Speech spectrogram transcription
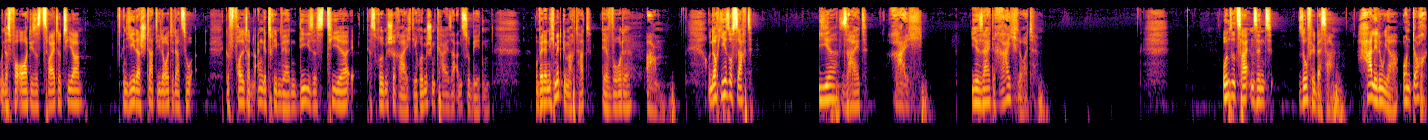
und dass vor Ort dieses zweite Tier in jeder Stadt die Leute dazu gefoltert und angetrieben werden, dieses Tier, das römische Reich, die römischen Kaiser anzubeten. Und wer da nicht mitgemacht hat, der wurde arm. Und auch Jesus sagt, ihr seid reich. Ihr seid reich, Leute. Unsere Zeiten sind so viel besser. Halleluja. Und doch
